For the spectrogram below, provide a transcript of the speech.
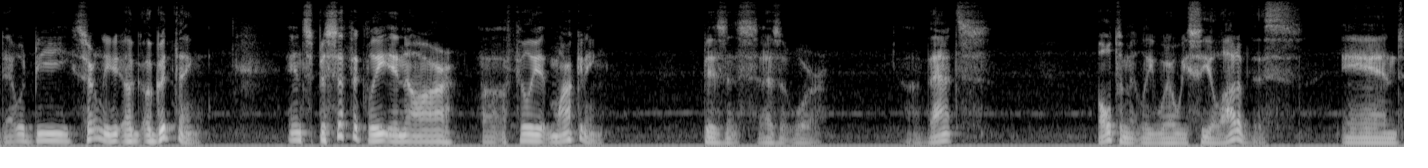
that would be certainly a, a, good thing. And specifically in our uh, affiliate marketing business, as it were. Uh, that's ultimately where we see a lot of this, and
